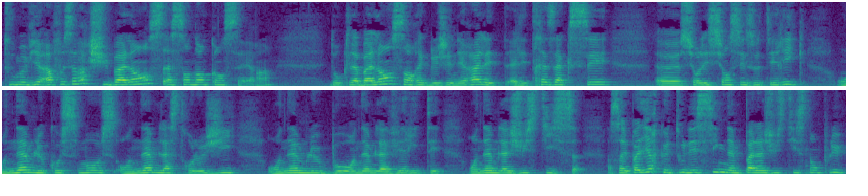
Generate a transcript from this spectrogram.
tout me vient. Il faut savoir que je suis balance ascendant cancer. Hein. Donc la balance, en règle générale, elle est très axée euh, sur les sciences ésotériques. On aime le cosmos, on aime l'astrologie, on aime le beau, on aime la vérité, on aime la justice. ça ne veut pas dire que tous les signes n'aiment pas la justice non plus.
